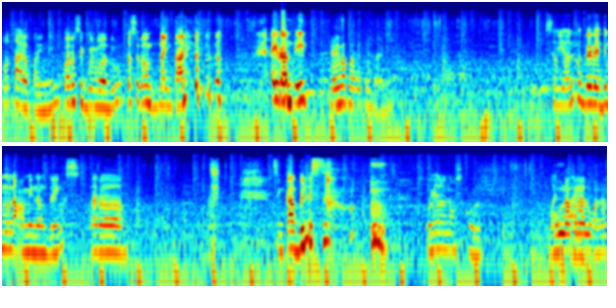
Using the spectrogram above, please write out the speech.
Baka tayo painin. Para sigurado. Kasi round 9 tayo. Ay, round 8. Ay, mapakit tayo. So yun, magre-ready muna kami ng drinks para singkabilis. o yan ang score. One Wala panalo ka na.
